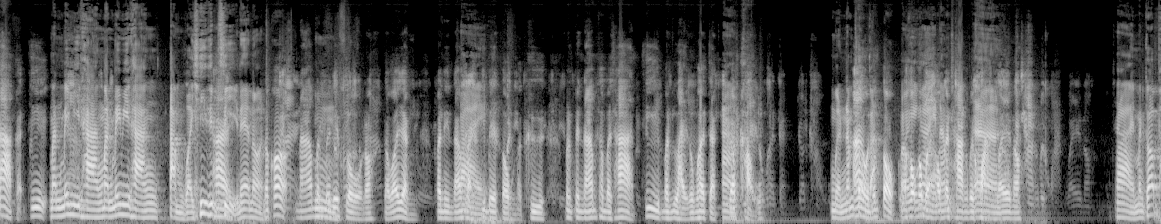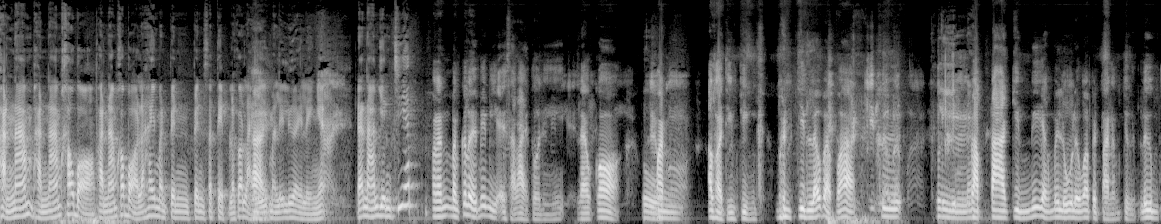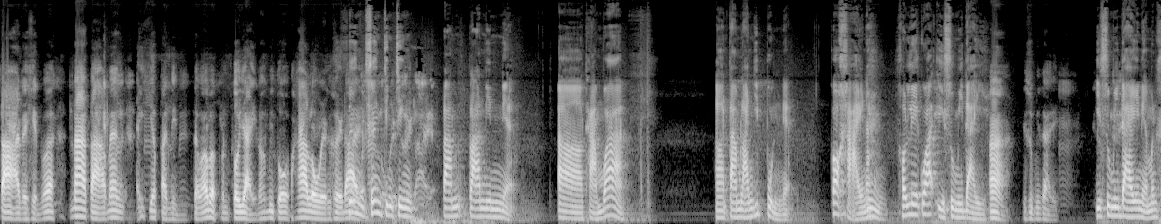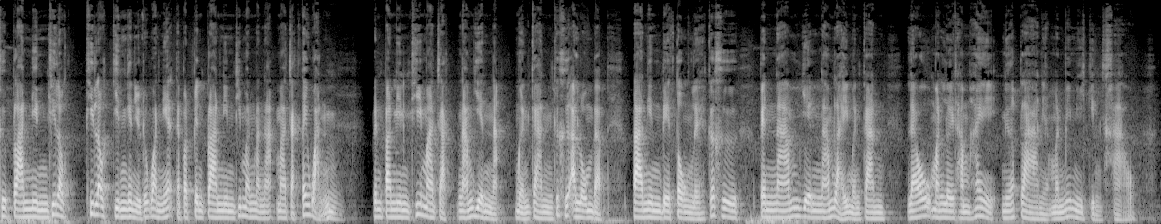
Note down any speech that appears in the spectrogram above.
ยากอะที่มันไม่มีทางมันไม่มีทางต่ำกว่ายี่สิบสี่แน่นอน แล้วก็น้ำมันอืมไม่ได้โฟลว์เนาะแต่ว่าอย่างปลานินน้ำไหลใช่ที่เบตงอะคือ มันเป็นน้ำธรรมชาติที่มันไหลลงมาจากอ่ายอดเขา เหมือนน้ำตอ้ากวอะน้ำตกแล้วเขาก็แบบเอาง่ยๆกระชังไปขวางไว้อ่เนาะใช่ มันก็ผ่านน้ำผ่านน้ำเข้าบ่อ ผ่านน้ำเข้าบ่อแล้วให้มันเป็นเป็นสเต็ปแล้วก็ไหลมาเรื่อยๆอะไรเงี้ย และน้ำเย็นเจี๊ยบ เพราะฉะนั้นมันก็เลยไม่มีไอสาหร่ายตัวนี้ แล้วก็ถูกมันอร่อยจริง ๆ มันกินแล้วแบบว่าคือ คลีนนะหลับตากินนี่ยังไม่รู้เลยว่าเป็นปลาน้ำจืด ลืมตาเนี่ยเห็นว่าหน้าตาแม่งไอ้เหี้ยปลานินแต่ว่าแบบมันตัวใหญ่เนาะมีตัวห้าโลยังเคยได้ ซึ่งซึ่งจริง ๆ ปลาปลานินเนี่ยอ่าถามว่าอ่าตามร้านญี่ปุ่นเนี่ย ก็ขายนะอืมเขาเรียกว่าอิซูมิไดอ่าอิซุมิไดอิซูมิไดเนี่ยมันคือปลานินที่เราที่เรากินกันอยู่ทุกวันเนี้ยแต่มันเป็นปลานินที่มันมานะมาจากไต้หวันอืมเป็นปลานินที่มาจากน้ำเย็นน่ะ เหมือนกันก็คืออารมณ์แบบปลานินเบตงเลยก็คือเป็นน้ำเย็นน้ำไหลเหมือนกัน แล้วมันเลยทำให้เนื้อปลาเนี่ยมันไม่มีกลิ่นคาว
